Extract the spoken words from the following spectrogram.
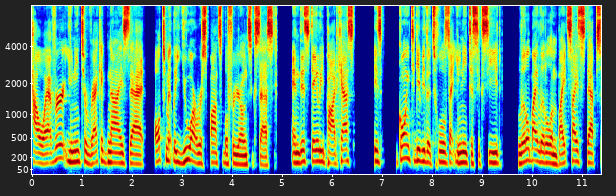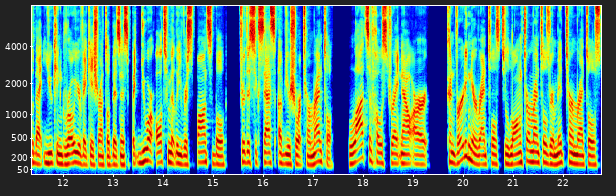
However, you need to recognize that ultimately you are responsible for your own success. And this daily podcast going to give you the tools that you need to succeed little by little in bite sized steps so that you can grow your vacation rental business. But you are ultimately responsible for the success of your short term rental. Lots of hosts right now are converting their rentals to long term rentals or mid term rentals,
